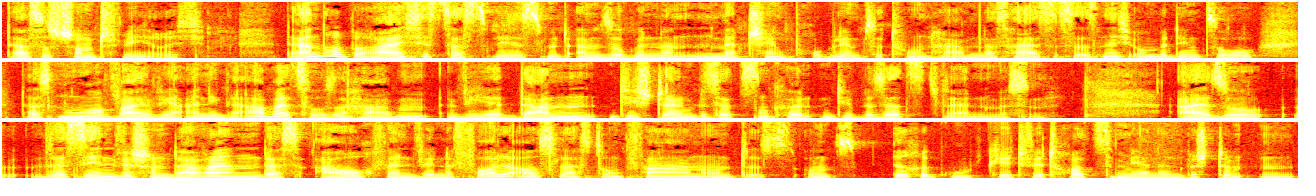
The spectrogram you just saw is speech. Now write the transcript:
das ist schon schwierig. Der andere Bereich ist, dass wir es mit einem sogenannten Matching-Problem zu tun haben. Das heißt, es ist nicht unbedingt so, dass nur weil wir einige Arbeitslose haben, wir dann die Stellen besetzen könnten, die besetzt werden müssen. Also das sehen wir schon daran, dass auch wenn wir eine Vollauslastung fahren und es uns irre gut geht, wir trotzdem ja einen bestimmten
